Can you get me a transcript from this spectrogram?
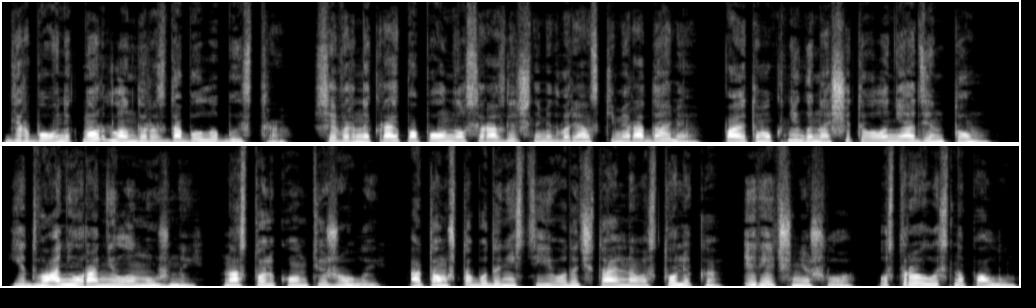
Гербовник Нордланда раздобыла быстро. Северный край пополнился различными дворянскими родами, поэтому книга насчитывала не один том. Едва не уронила нужный, настолько он тяжелый. О том, чтобы донести его до читального столика, и речи не шло. Устроилась на полу.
